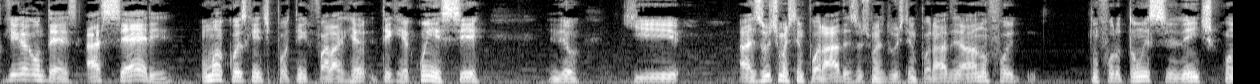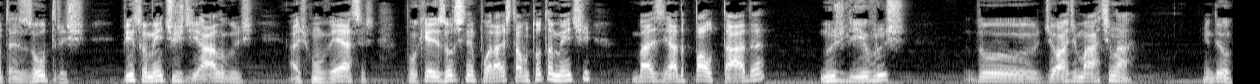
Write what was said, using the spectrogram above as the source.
O que que acontece? A série, uma coisa que a gente tem que falar, tem que reconhecer, entendeu? Que as últimas temporadas, as últimas duas temporadas, ela não foi não foram tão excelentes quanto as outras, principalmente os diálogos, as conversas, porque as outras temporadas estavam totalmente baseadas, pautada nos livros do George Martin lá. Entendeu?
